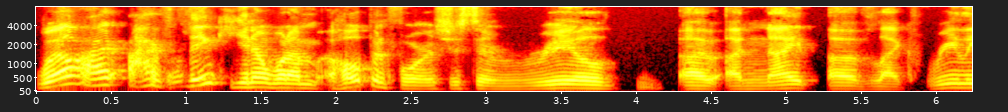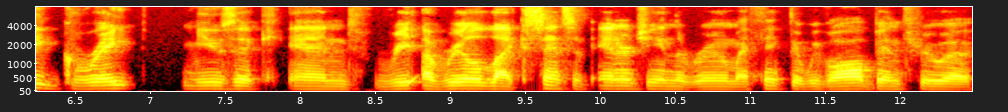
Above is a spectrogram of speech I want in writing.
Well, I, I think you know what I'm hoping for is just a real a, a night of like really great music and re, a real like sense of energy in the room. I think that we've all been through a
